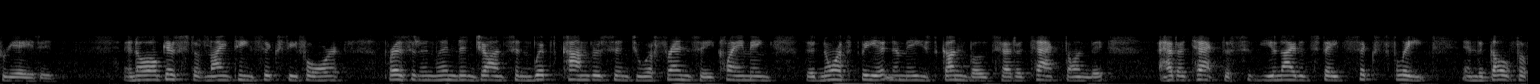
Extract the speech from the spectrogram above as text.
created. In August of 1964, President Lyndon Johnson whipped Congress into a frenzy, claiming that North Vietnamese gunboats had attacked on the had attacked the United States Sixth Fleet in the Gulf of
